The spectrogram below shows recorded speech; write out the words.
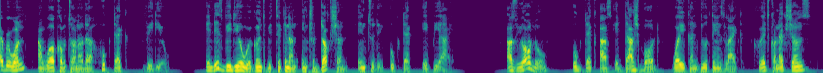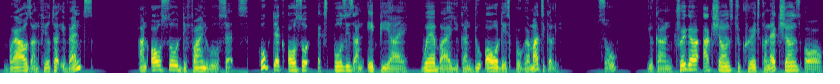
everyone and welcome to another Hookdeck video. In this video we're going to be taking an introduction into the Hookdeck API. As we all know, Hookdeck has a dashboard where you can do things like create connections, browse and filter events, and also define rule sets. Hookdeck also exposes an API whereby you can do all this programmatically. So, you can trigger actions to create connections or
